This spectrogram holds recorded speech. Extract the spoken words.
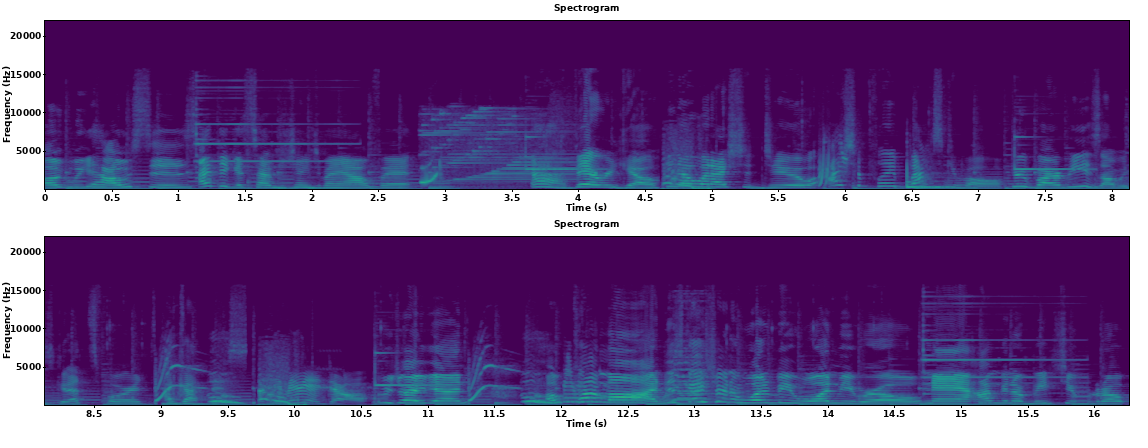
ugly houses. I think it's time to change my outfit. Ah, there we go. You know what I should do? I should play basketball. Drew Barbie is always good at sports. I got this. Okay, maybe I don't. Let me try again. Oh, come on. This guy's trying to 1v1 me, bro. Nah, I'm gonna beat you, bro.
